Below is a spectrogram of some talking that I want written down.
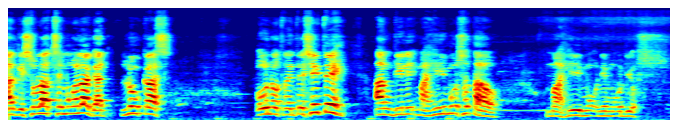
ang gisulat sa imong alagad Lucas 1:37 ang dili mahimo sa tao mahimo nimo Dios.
